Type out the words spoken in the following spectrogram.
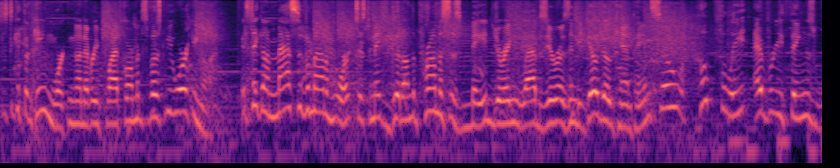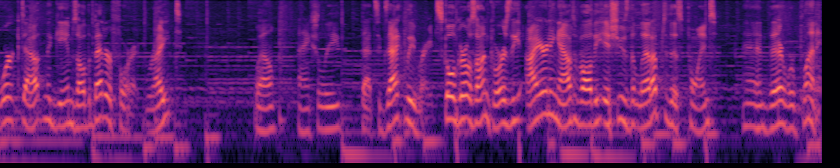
just to get their game working on every platform it's supposed to be working on. It's taken a massive amount of work just to make good on the promises made during Lab Zero's Indiegogo campaign, so hopefully everything's worked out and the game's all the better for it, right? Well, actually, that's exactly right. Skullgirls Encore is the ironing out of all the issues that led up to this point, and there were plenty.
